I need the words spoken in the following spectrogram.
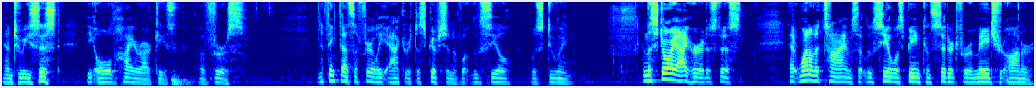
and to resist the old hierarchies of verse. I think that's a fairly accurate description of what Lucille was doing. And the story I heard is this. At one of the times that Lucille was being considered for a major honor,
